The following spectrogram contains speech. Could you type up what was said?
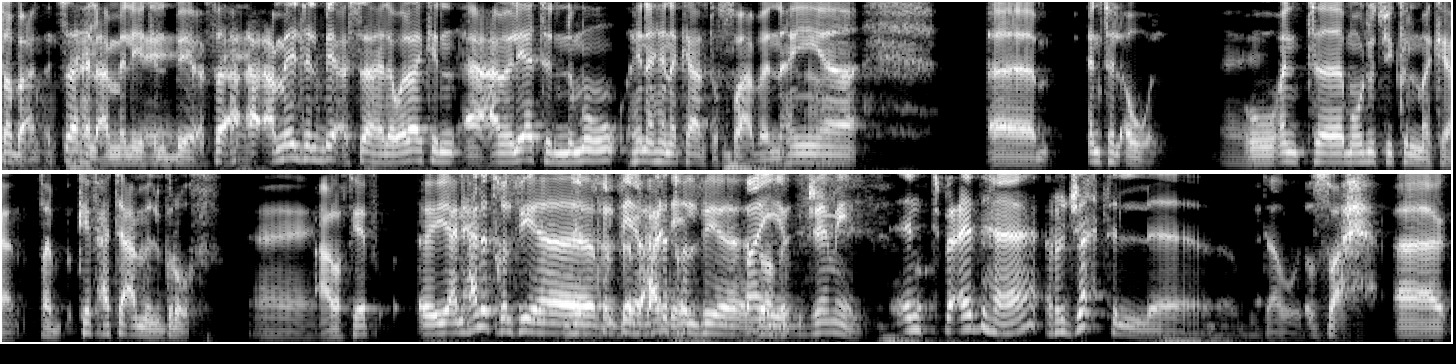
طبعا تسهل عملية إيه. البيع إيه. فعمليه البيع سهلة ولكن عمليات النمو هنا هنا كانت الصعبة إن هي آه، أنت الأول إيه. وأنت موجود في كل مكان طيب كيف حتعمل جروث إيه. عرفت كيف يعني حندخل فيها ندخل فيها حندخل بعدين. فيها. طيب جميل انت بعدها رجعت ل- أبو داود صح آه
